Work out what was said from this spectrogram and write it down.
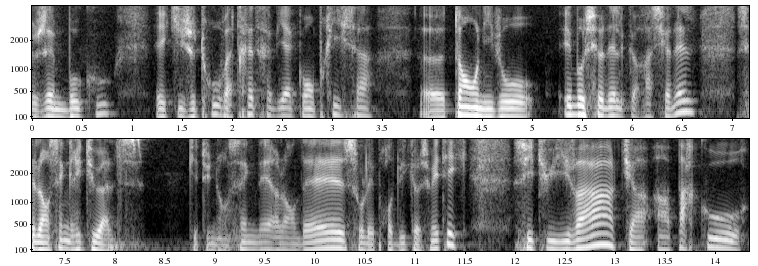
j'aime beaucoup et qui, je trouve, a très très bien compris ça, euh, tant au niveau émotionnel que rationnel. C'est l'enseigne Rituals, qui est une enseigne néerlandaise sur les produits cosmétiques. Si tu y vas, tu as un parcours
